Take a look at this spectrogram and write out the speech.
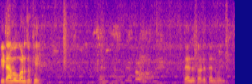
ਕੀ ਟਾਈਮ ਹੋਊਗਾ ਹੁਣ ਸੁੱਖੇ? ਤਿੰਨ, ਸਾਢੇ ਤਿੰਨ ਵਜੇ।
